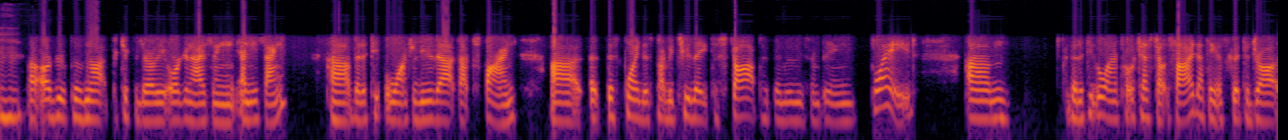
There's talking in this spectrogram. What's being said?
Mm-hmm. Uh, our group is not particularly organizing anything. Uh, but if people want to do that, that's fine. Uh, at this point, it's probably too late to stop the movies from being played. Um, but if people want to protest outside, I think it's good to draw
